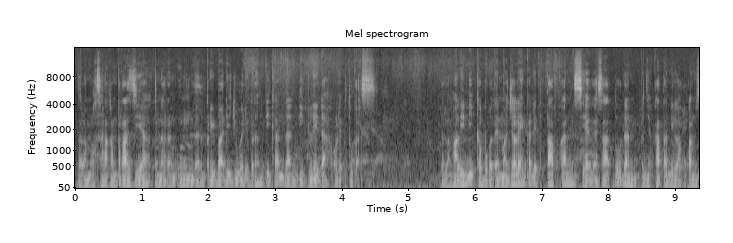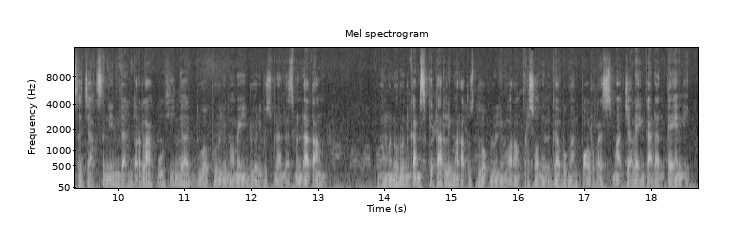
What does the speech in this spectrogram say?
Dalam melaksanakan razia, kendaraan umum dan pribadi juga diberhentikan dan digeledah oleh petugas. Dalam hal ini, Kabupaten Majalengka ditetapkan siaga satu dan penyekatan dilakukan sejak Senin dan berlaku hingga 25 Mei 2019 mendatang dengan menurunkan sekitar 525 orang personil gabungan Polres Majalengka dan TNI.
